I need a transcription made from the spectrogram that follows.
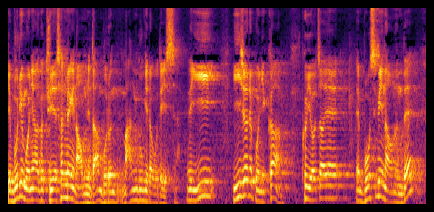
물이 뭐냐 그 뒤에 설명이 나옵니다. 물은 만국이라고 돼 있어요. 근데 이 2절에 보니까 그 여자의 모습이 나오는데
